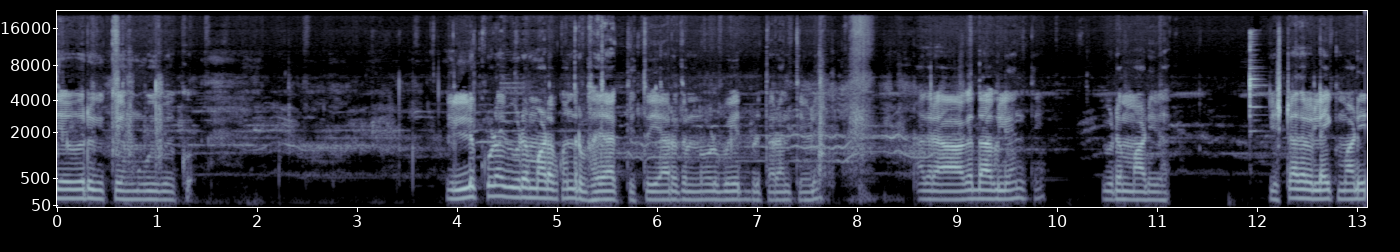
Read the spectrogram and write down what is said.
ದೇವರಿಗೆ ಕೈ ಮುಗಿಬೇಕು. ಇಲ್ಲಿ ಕೂಡ ವೀಡಿಯೋ ಮಾಡ್ಬೇಕಂದ್ರೆ ಭಯ ಆಗ್ತಿತ್ತು. ಯಾರಾದ್ರೂ ನೋಡಿ ಬೈದು ಬಿಡ್ತಾರೆ ಅಂತೇಳಿ ಆದರೆ ಆಗದಾಗಲಿ ಅಂತ. ವಿಡಿಯೋ ಮಾಡಿ. ಇಷ್ಟ ಆದರೆ ಲೈಕ್ ಮಾಡಿ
